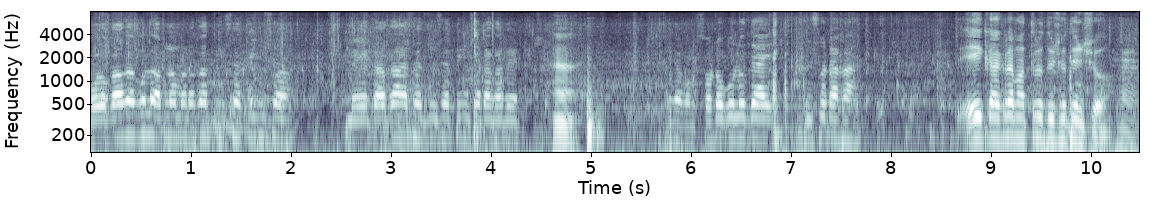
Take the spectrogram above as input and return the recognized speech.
বড় কাকাগুলো আপনার মনে করেন দুশো তিনশো মেয়ে কাকা আছে দুশো তিনশো টাকা রেট। হ্যাঁ। এরকম ছোটোগুলো দেয় দুশো টাকা। এই কাঁকড়া মাত্র দুশো তিনশো? হ্যাঁ।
